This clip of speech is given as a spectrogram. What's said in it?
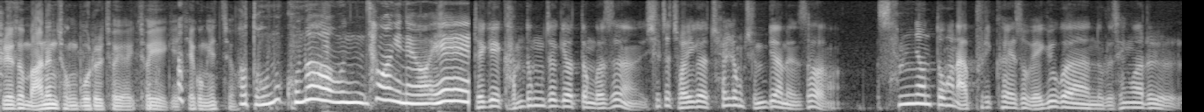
그래서 많은 정보를 저희 저희에게 제공했죠. 어, 너무 고마운 상황이네요. 예. 되게 감동적이었던 것은 실제 저희가 촬영 준비하면서 3년 동안 아프리카에서 외교관으로 생활을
